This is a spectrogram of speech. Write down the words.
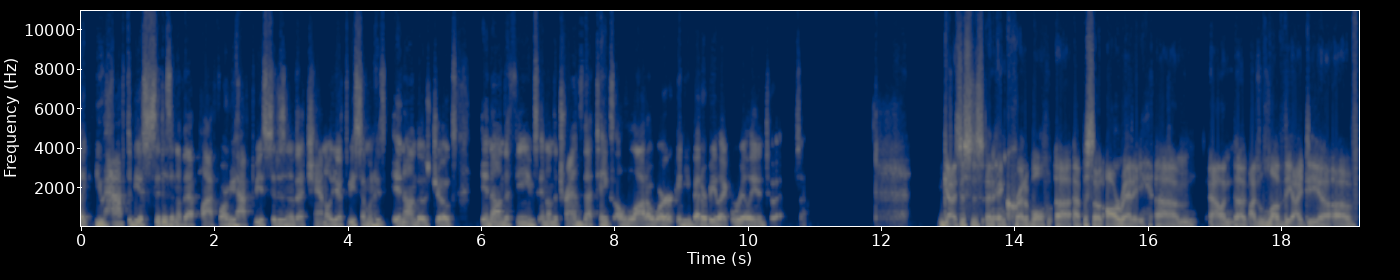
Like, you have to be a citizen of that platform. You have to be a citizen of that channel. You have to be someone who's in on those jokes, in on the themes, in on the trends. That takes a lot of work, and you better be like really into it. So guys this is an incredible uh, episode already. Um, allen uh, i love the idea of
